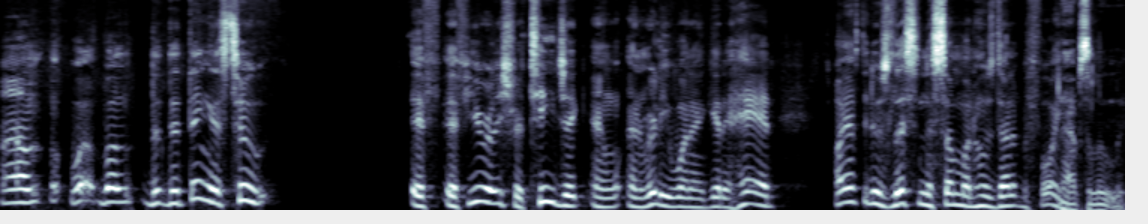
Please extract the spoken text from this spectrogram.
Um, well, well the, the thing is too, if if you're really strategic and and really want to get ahead, all you have to do is listen to someone who's done it before you, Absolutely.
